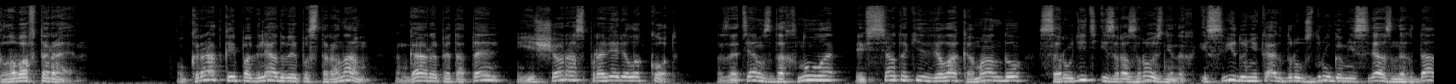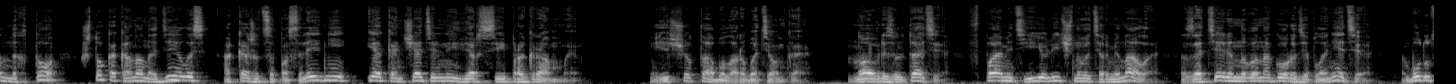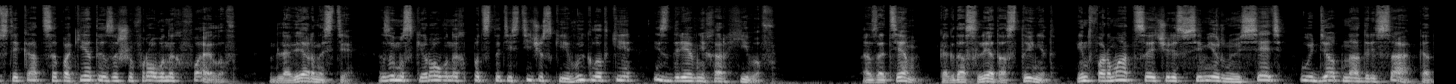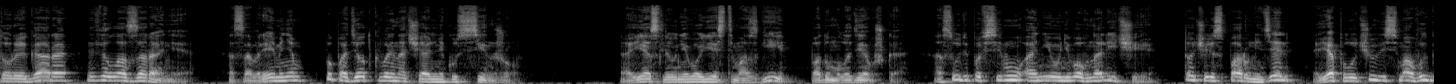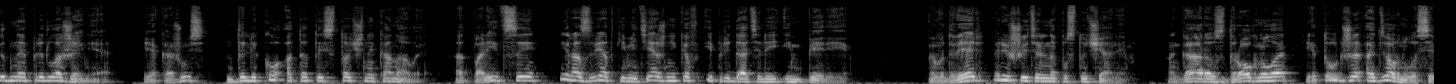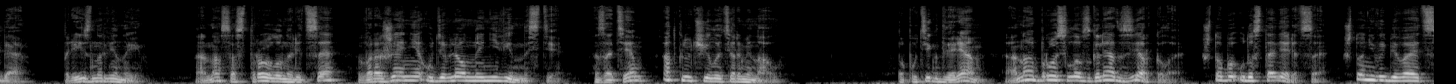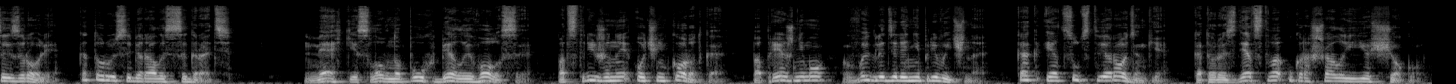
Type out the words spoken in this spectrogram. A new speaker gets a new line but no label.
Глава вторая. Украдкой поглядывая по сторонам, Гара Петатель еще раз проверила код, затем вздохнула и все-таки ввела команду соорудить из разрозненных и с виду никак друг с другом не связанных данных то, что, как она надеялась, окажется последней и окончательной версией программы. Еще та была работенка. Но в результате в память ее личного терминала, затерянного на городе-планете, будут стекаться пакеты зашифрованных файлов, для верности замаскированных под статистические выкладки из древних архивов. А затем, когда след остынет, информация через всемирную сеть уйдет на адреса, которые Гара ввела заранее, а со временем попадет к военачальнику Синжу. «А если у него есть мозги», – подумала девушка, – «а судя по всему, они у него в наличии», то через пару недель я получу весьма выгодное предложение и окажусь далеко от этой сточной канавы, от полиции и разведки мятежников и предателей империи. В дверь решительно постучали. Гара вздрогнула и тут же одернула себя. Признак вины. Она состроила на лице выражение удивленной невинности, затем отключила терминал. По пути к дверям она бросила взгляд в зеркало, чтобы удостовериться, что не выбивается из роли, которую собиралась сыграть. Мягкие, словно пух, белые волосы, подстриженные очень коротко, по-прежнему выглядели непривычно, как и отсутствие родинки, которая с детства украшала ее щеку.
